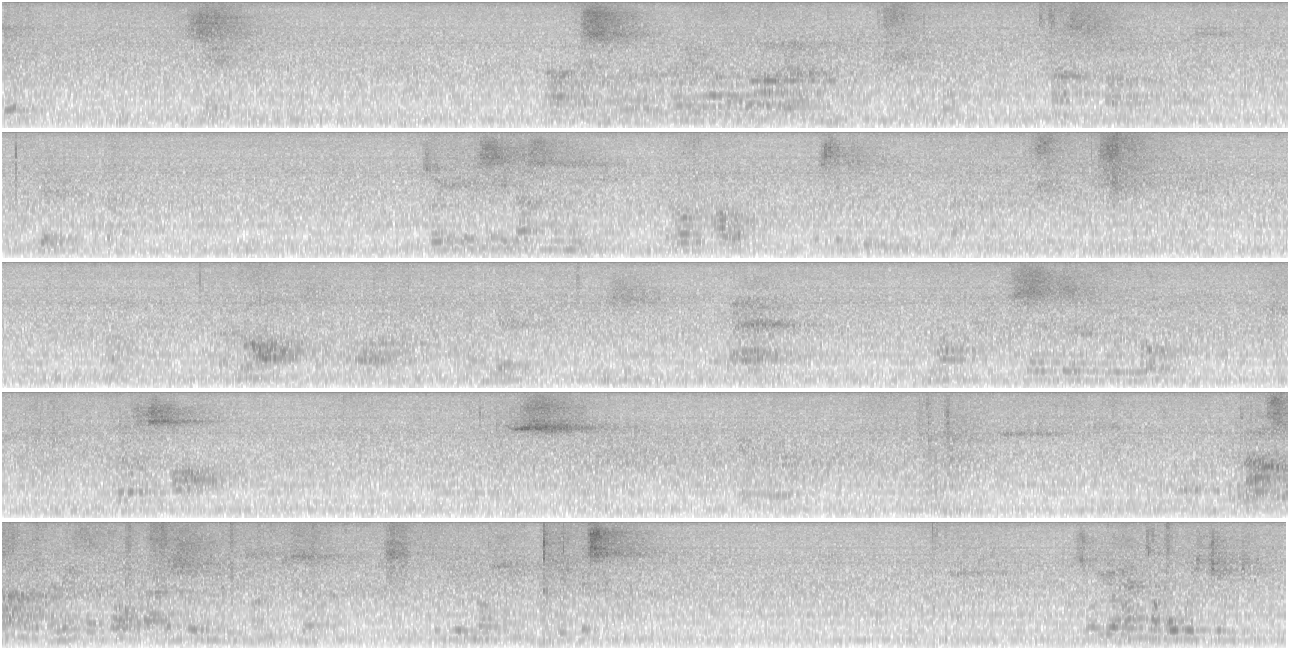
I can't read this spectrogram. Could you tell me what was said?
So you can see it doesn't need a lot of power. So your hands are always changing.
